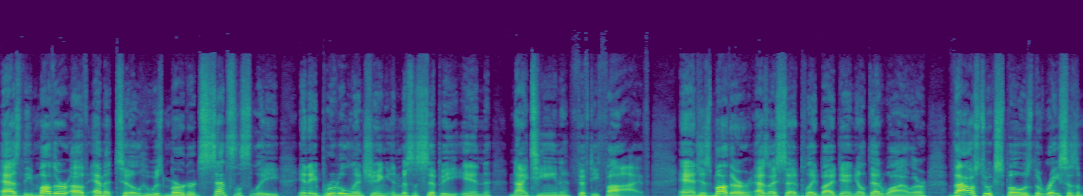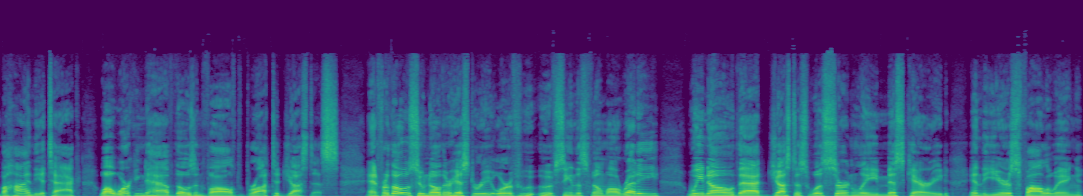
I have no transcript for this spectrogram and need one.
as the mother of Emmett Till, who was murdered senselessly in a brutal lynching in Mississippi in 1955. And his mother, as I said, played by Danielle Deadwyler, vows to expose the racism behind the attack while working to have those involved brought to justice. And for those who know their history or who have seen this film already, we know that justice was certainly miscarried in the years following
